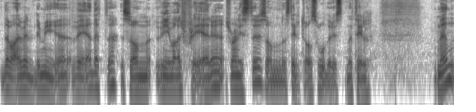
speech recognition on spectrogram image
Det var veldig mye ved dette som vi var flere journalister som stilte oss hoderystende til. Men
